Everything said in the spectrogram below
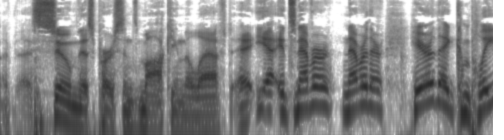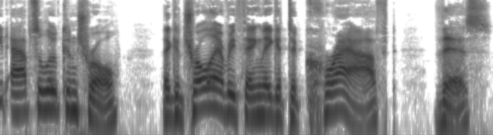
I assume this person's mocking the left. Uh, yeah, it's never, never there. Here they complete absolute control. They control everything. They get to craft this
